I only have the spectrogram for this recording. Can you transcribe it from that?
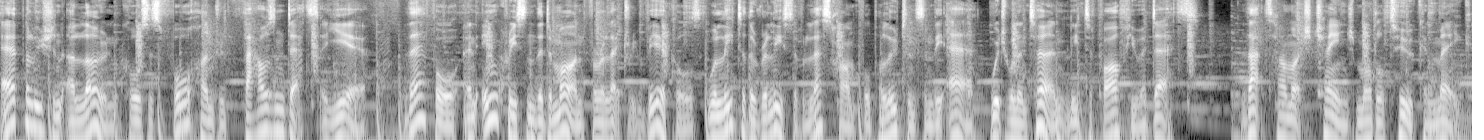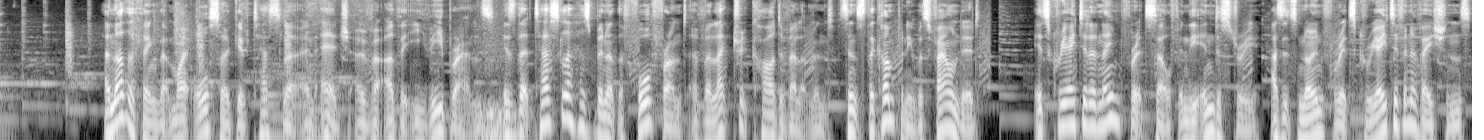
air pollution alone causes 400,000 deaths a year. Therefore, an increase in the demand for electric vehicles will lead to the release of less harmful pollutants in the air, which will in turn lead to far fewer deaths. That's how much change Model 2 can make. Another thing that might also give Tesla an edge over other EV brands is that Tesla has been at the forefront of electric car development since the company was founded it's created a name for itself in the industry as it's known for its creative innovations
